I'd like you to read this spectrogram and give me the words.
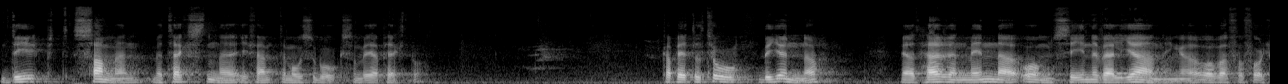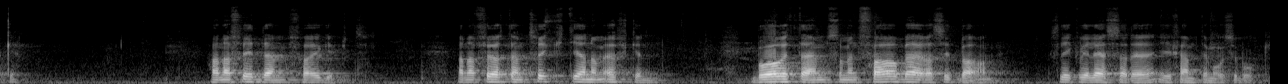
dypt sammen med tekstene i Femte Mosebok som vi har pekt på. Kapittel 2 begynner med at Herren minner om sine velgjerninger overfor folket. Han har fridd dem fra Egypt. Han har ført dem trygt gjennom ørkenen, båret dem som en far bærer sitt barn, slik vi leser det i Femte Mosebok.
